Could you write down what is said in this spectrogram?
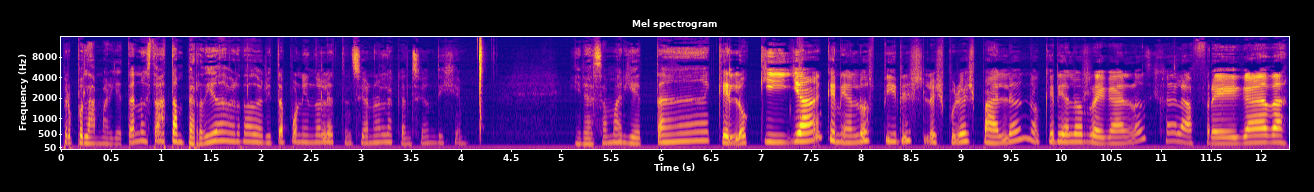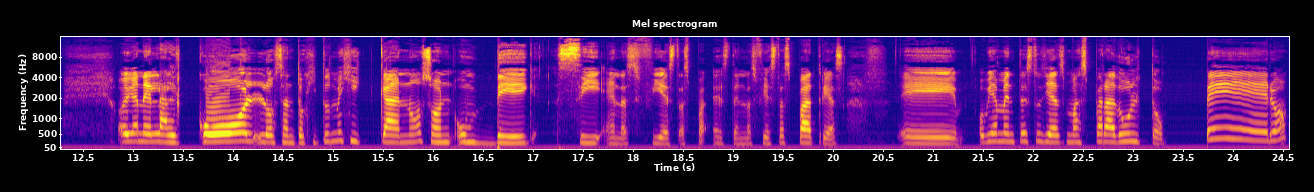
Pero pues la Marieta no estaba tan perdida, ¿verdad? Ahorita poniéndole atención a la canción dije, Mira esa Marieta, qué loquilla, querían los piros, los puros palos, no quería los regalos, hija de la fregada. Oigan, el alcohol, los antojitos mexicanos son un big sí en las fiestas, este, en las fiestas patrias. Eh, obviamente esto ya es más para adulto, pero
